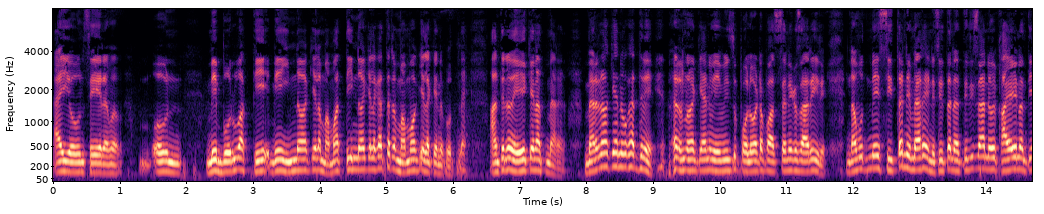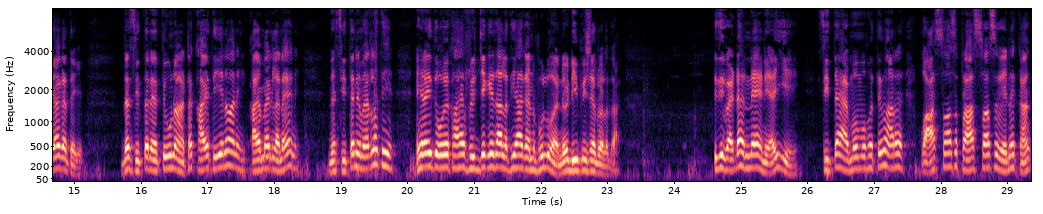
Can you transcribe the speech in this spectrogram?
ඇයි ඔවුන් සේරම ඔවුන් මේ බොරුවක් මේ ඉන්නවා කියලා මමත් ඉන්නවා කියලා ගත්තට මම කියලා කෙනෙකුත් නැහැ. අන්තිමට ඒ කෙනත් මැරෙනවා. මැරෙනවා කියන්නේ මොකද්ද මේ? මැරෙනවා කියන්නේ මේ මිනිස්සු පොළොවට පස් වෙන එක ශරීරේ. නමුත් මේ සිතනේ මැරෙන්නේ. සිත නැති නිසානේ ওই කය එන තියාගත එකේ. දැන් සිත නැති වුණාට කය තියෙනවනේ. කය මැරිලා නැහැනේ. දැන් සිතනේ මැරලා තියෙන්නේ. එහෙනම් ඉතින් ওই කය ෆ්‍රිජ් එකේ දාලා තියාගන්න පුළුවන්. ওই ඩීප් ප්‍රෙෂර් වල දා. ඉතින් වැඩක් නැහැනේ. අයියේ. සිත හැම මොහොතෙම අර ආස්වාස ප්‍රාස්වාස වෙනකන්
